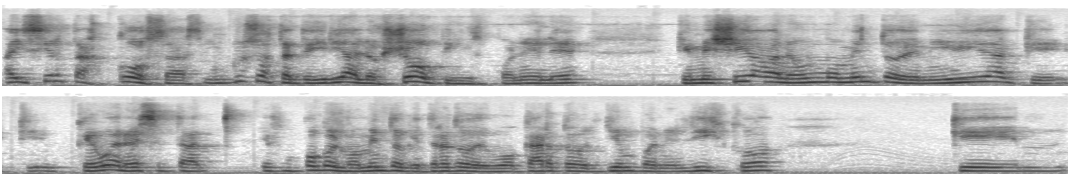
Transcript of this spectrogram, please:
hay ciertas cosas, incluso hasta te diría los shoppings, ponele, que me llegan a un momento de mi vida que, que, bueno, es, es un poco el momento que trato de evocar todo el tiempo en el disco, que mm,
